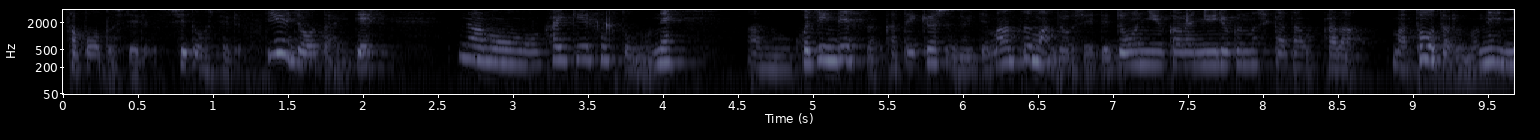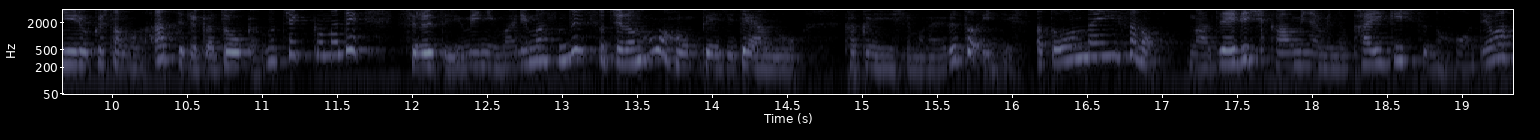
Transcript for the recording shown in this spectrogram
サポートしてる指導してるっていう状態です。あの会計ソフトのねあの個人レッスン家庭教師においてマンツーマンで教えて導入から入力の仕方から、まあ、トータルのね入力したものが合ってるかどうかのチェックまでするというメニューもありますのでそちらの方はホームページであの確認してもらえるといいです。あとオンラインサロン、まあ、税理士川南の会議室の方では、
